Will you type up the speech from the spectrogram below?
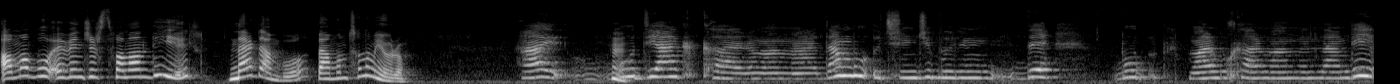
Ama bu Avengers falan değil. Nereden bu? Ben bunu tanımıyorum. Hayır, bu diğer kahramanlardan bu üçüncü bölümde bu Marvel kahramanlarından değil,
